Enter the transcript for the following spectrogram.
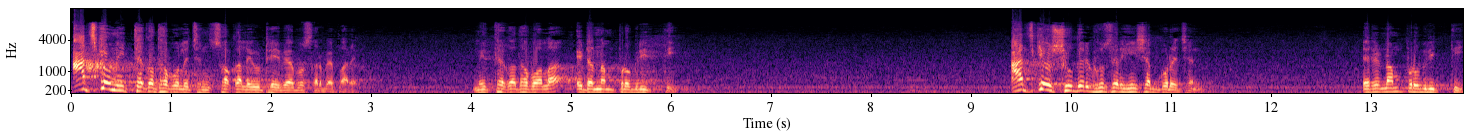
আজকেও মিথ্যা কথা বলেছেন সকালে উঠে ব্যবসার ব্যাপারে। মিথ্যা কথা বলা, এটার নাম প্রবৃত্তি। আজকেও সুদের ঘুষের হিসাব করেছেন। এর নাম প্রবৃত্তি।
